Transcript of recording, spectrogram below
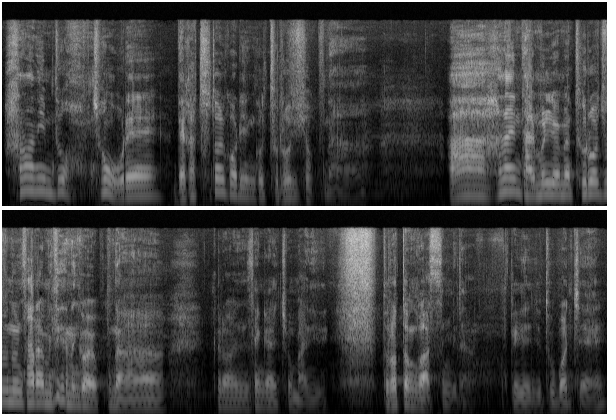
하나님도 엄청 오래 내가 투덜거리는 걸 들어주셨구나. 아, 하나님 닮으려면 들어주는 사람이 되는 거였구나. 그런 생각이 좀 많이 들었던 것 같습니다. 그게 이제 두 번째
